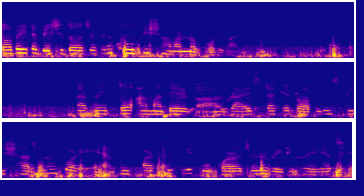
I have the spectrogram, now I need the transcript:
তবে এটা বেশি দেওয়া যাবে না, খুবই সামান্য পরিমাণে। তারপরে তো আমাদের রাইসটাকে টপিংস দিয়ে সাজানোর পরে এখন পারফেক্টলি কুক করার জন্য রেডি হয়ে গেছে।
